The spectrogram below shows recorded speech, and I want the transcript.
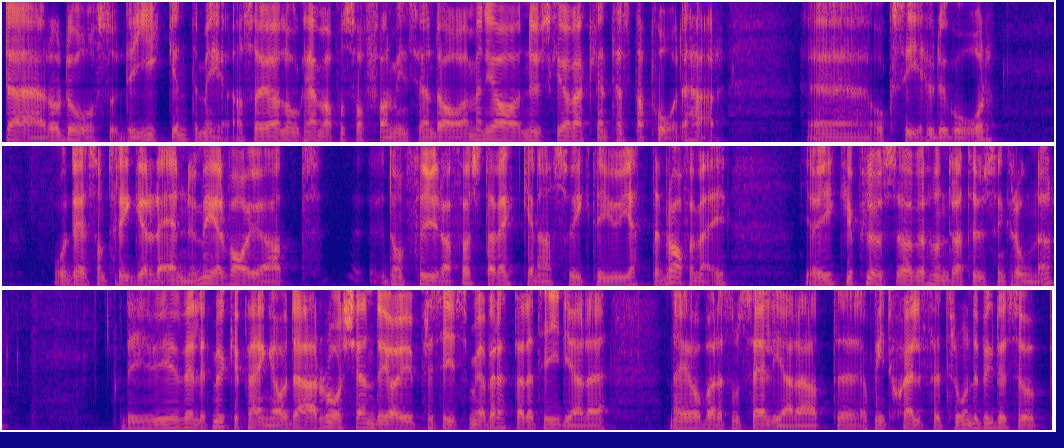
där och då så det gick inte mer. Alltså jag låg hemma på soffan minns jag en dag. Men jag, nu ska jag verkligen testa på det här. Eh, och se hur det går. Och det som triggade det ännu mer var ju att de fyra första veckorna så gick det ju jättebra för mig. Jag gick ju plus över 100 000 kronor. Det är ju väldigt mycket pengar och där då kände jag ju precis som jag berättade tidigare när jag jobbade som säljare att eh, mitt självförtroende byggdes upp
